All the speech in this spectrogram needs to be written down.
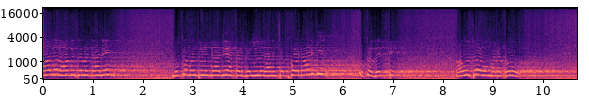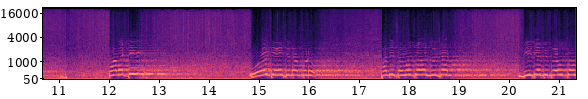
బాధలు ఆఫీసర్లకు కానీ ముఖ్యమంత్రులు కానీ అక్కడ ఢిల్లీలో కానీ చెప్పుకోవడానికి ఒక వ్యక్తి అవసరం మనకు. కాబట్టి ఓటు వేసేటప్పుడు పది సంవత్సరాలు చూశాను. బీజేపీ ప్రభుత్వం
